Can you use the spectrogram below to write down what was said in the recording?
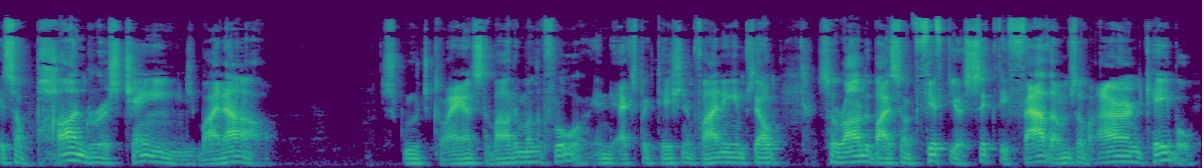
It's a ponderous change by now. Scrooge glanced about him on the floor in the expectation of finding himself surrounded by some 50 or 60 fathoms of iron cable,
